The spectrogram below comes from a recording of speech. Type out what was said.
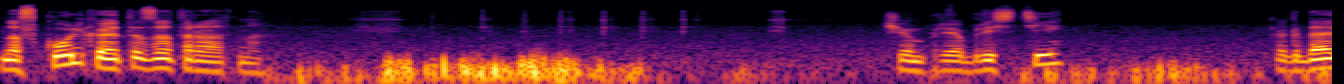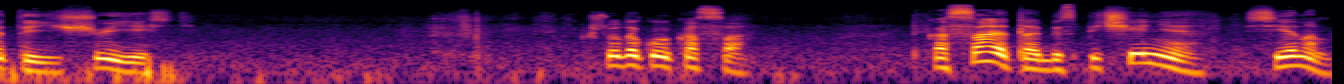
насколько это затратно. Чем приобрести, когда это еще есть. Что такое коса? Коса – это обеспечение сеном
